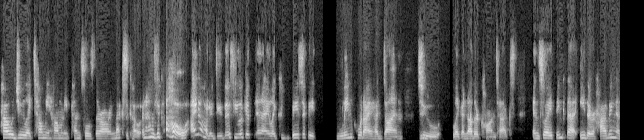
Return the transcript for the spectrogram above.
how would you like tell me how many pencils there are in Mexico? And I was like, oh, I know how to do this. You look at, and I like could basically link what I had done to like another context. And so I think that either having a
